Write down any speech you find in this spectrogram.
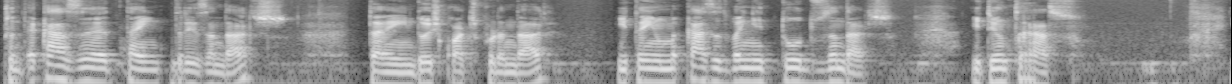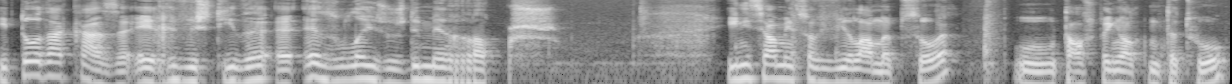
Portanto, a casa tem três andares, tem dois quartos por andar e tem uma casa de banho em todos os andares. E tem um terraço. E toda a casa é revestida a azulejos de Marrocos. Inicialmente só vivia lá uma pessoa, o, tal espanhol que me tatuou,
